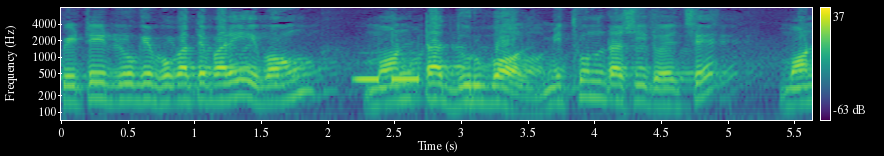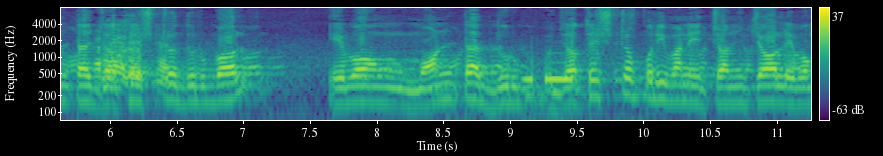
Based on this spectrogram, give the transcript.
পেটের রোগে ভোগাতে পারে এবং মনটা দুর্বল, মিথুন রাশি রয়েছে, মনটা যথেষ্ট দুর্বল এবং মনটা যথেষ্ট পরিমাণে চঞ্চল এবং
